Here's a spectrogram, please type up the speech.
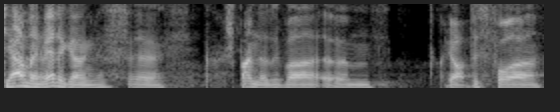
Ja, mein Werdegang, das ist äh, spannend. Also ich war ähm, ja bis vor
